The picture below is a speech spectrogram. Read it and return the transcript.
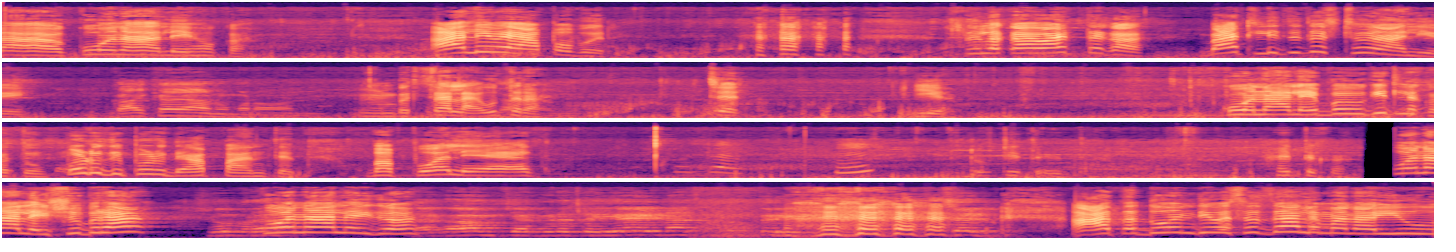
ला कोण आले हो का? आली वय आपा बर तुला काय वाटतं का? बाटली तिथंच ठेवून आली वय काय काय आणू आम्ही? बर चला उतरा. चल ये. कोण आलंय बघितलं का तू? पडू दे पडू दे आपा आणतात बापू आल्यात तिथं आहेत का? कोण आलंय? शुभ्रा? कोण आलंय ग? आमच्याकडे तर येईना आता दोन दिवसच झालं म्हणा येऊ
